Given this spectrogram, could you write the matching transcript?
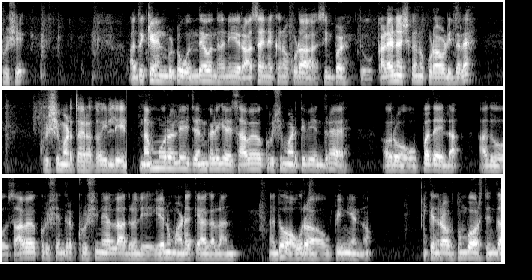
ಕೃಷಿ. ಅದಕ್ಕೆ ಅಂದ್ಬಿಟ್ಟು ಒಂದೇ ಒಂದು ಹನಿ ರಾಸಾಯನಿಕನೂ ಕೂಡ ಸಿಂಪಲ್ ಇದು ಕಳೆನಾಶಕನೂ ಕೂಡ ಹೊಡಿದಲೆ ಕೃಷಿ ಮಾಡ್ತಾ ಇರೋದು. ಇಲ್ಲಿ ನಮ್ಮೂರಲ್ಲಿ ಜನಗಳಿಗೆ ಸಾವಯವ ಕೃಷಿ ಮಾಡ್ತೀವಿ ಅಂದರೆ ಅವರು ಒಪ್ಪದೇ ಇಲ್ಲ. ಅದು ಸಾವಯವ ಕೃಷಿ ಅಂದರೆ ಕೃಷಿನೇ ಅಲ್ಲ, ಅದರಲ್ಲಿ ಏನು ಮಾಡೋಕ್ಕೆ ಆಗಲ್ಲ ಅನ್ನೋದು ಅವರ ಒಪಿನಿಯನ್ನು ಏಕೆಂದರೆ ಅವರು ತುಂಬ ವರ್ಷದಿಂದ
